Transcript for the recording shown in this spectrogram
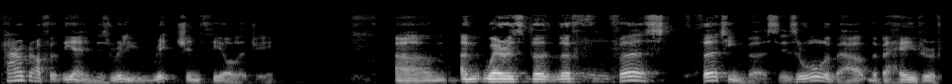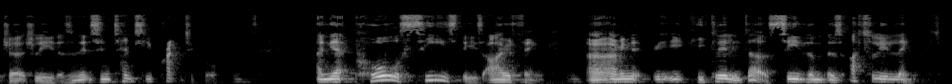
paragraph at the end is really rich in theology. Um, and whereas the, the first 13 verses are all about the behavior of church leaders and it's intensely practical. And yet Paul sees these, I think, uh, I mean, he, he, clearly does see them as utterly linked.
